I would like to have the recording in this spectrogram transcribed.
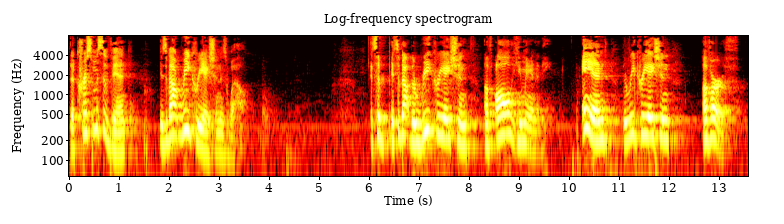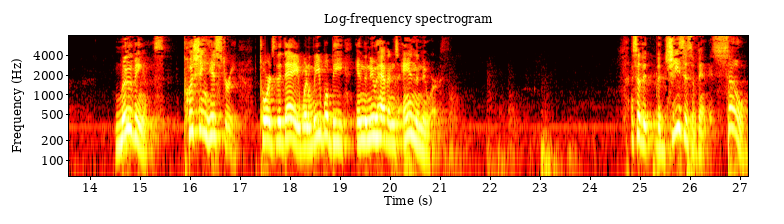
The Christmas event is about recreation as well. It's, a, it's about the recreation of all humanity and the recreation of earth, moving us, pushing history towards the day when we will be in the new heavens and the new earth. And so the, the Jesus event is so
